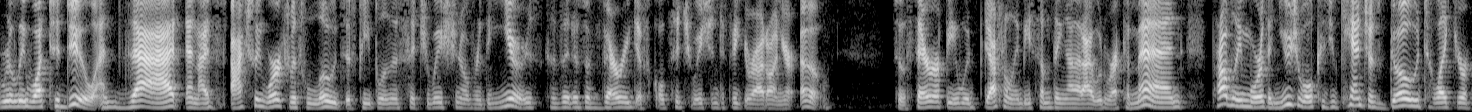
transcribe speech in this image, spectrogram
really what to do. And that, and I've actually worked with loads of people in this situation over the years because it is a very difficult situation to figure out on your own. So therapy would definitely be something that I would recommend, probably more than usual, because you can't just go to like your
